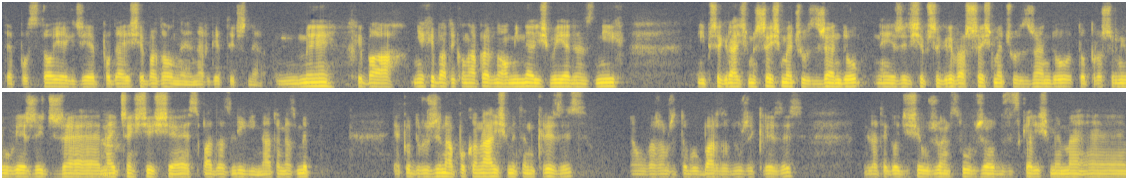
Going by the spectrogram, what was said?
te postoje, gdzie podaje się batony energetyczne. My chyba, nie chyba, tylko na pewno ominęliśmy jeden z nich i przegraliśmy 6 meczów z rzędu. Jeżeli się przegrywa 6 meczów z rzędu, to proszę mi uwierzyć, że najczęściej się spada z ligi. Natomiast my jako drużyna pokonaliśmy ten kryzys. Ja uważam, że to był bardzo duży kryzys. Dlatego dzisiaj użyłem słów, że odzyskaliśmy me, e,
